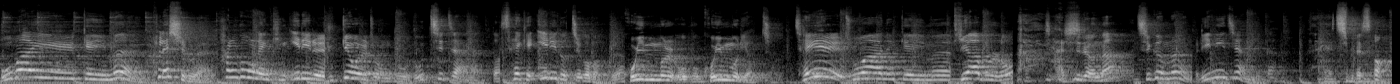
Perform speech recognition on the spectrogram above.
모바일 게임은 클래시 로얄 한국 랭킹 1위를 6개월 정도 놓치지 않았던 세계 1위도 찍어봤고요. 고인물 오브 고인물이었죠. 제일 좋아하는 게임은 디아블로. 아시려나? 지금은 리니지합니다. 네, 집에서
